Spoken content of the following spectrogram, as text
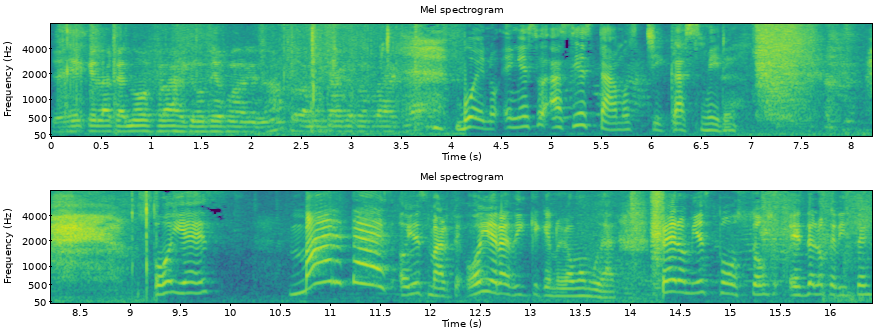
Yo dije que la que no es frágil, que no tiene que nada, pero la muchacha que son frágil. Bueno, en eso así estamos, chicas. Miren. Hoy es martes. Hoy es martes. Hoy era dique que nos íbamos a mudar. Pero mi esposo es de lo que dicen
